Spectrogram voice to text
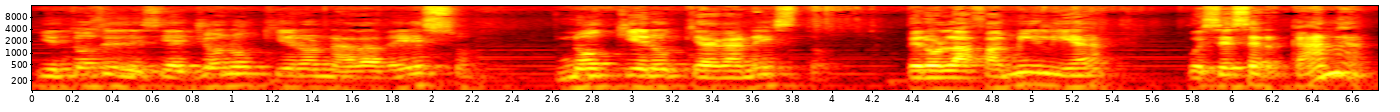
Y entonces decía, yo no quiero nada de eso, no quiero que hagan esto. Pero la familia, pues es cercana,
